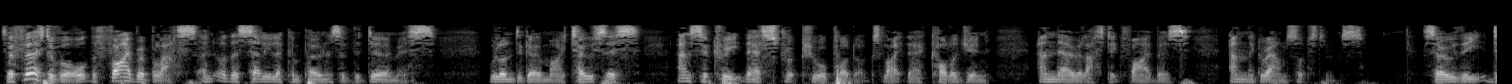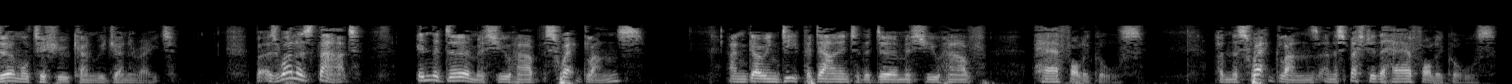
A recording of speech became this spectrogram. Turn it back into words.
So first of all, the fibroblasts and other cellular components of the dermis will undergo mitosis and secrete their structural products like their collagen and their elastic fibres and the ground substance. So the dermal tissue can regenerate. But as well as that, in the dermis you have sweat glands, and going deeper down into the dermis you have hair follicles. And the sweat glands, and especially the hair follicles,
